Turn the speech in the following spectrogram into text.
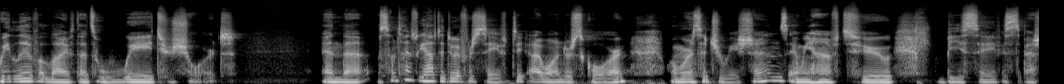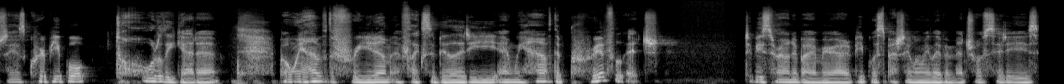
We live a life that's way too short and that sometimes we have to do it for safety. I will underscore when we're in situations and we have to be safe, especially as queer people. Totally get it. But we have the freedom and flexibility, and we have the privilege to be surrounded by a myriad of people, especially when we live in metro cities.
